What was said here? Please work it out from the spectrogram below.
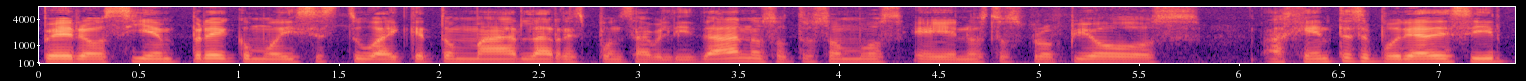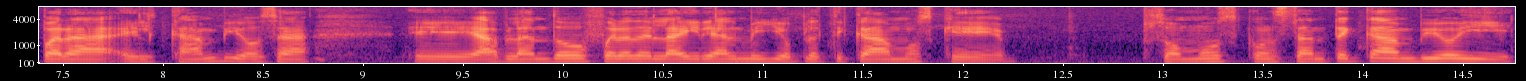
pero siempre, como dices tú, hay que tomar la responsabilidad. Nosotros somos eh, nuestros propios agente, se podría decir, para el cambio. O sea, eh, hablando fuera del aire, Almi y yo platicábamos que somos constante cambio y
